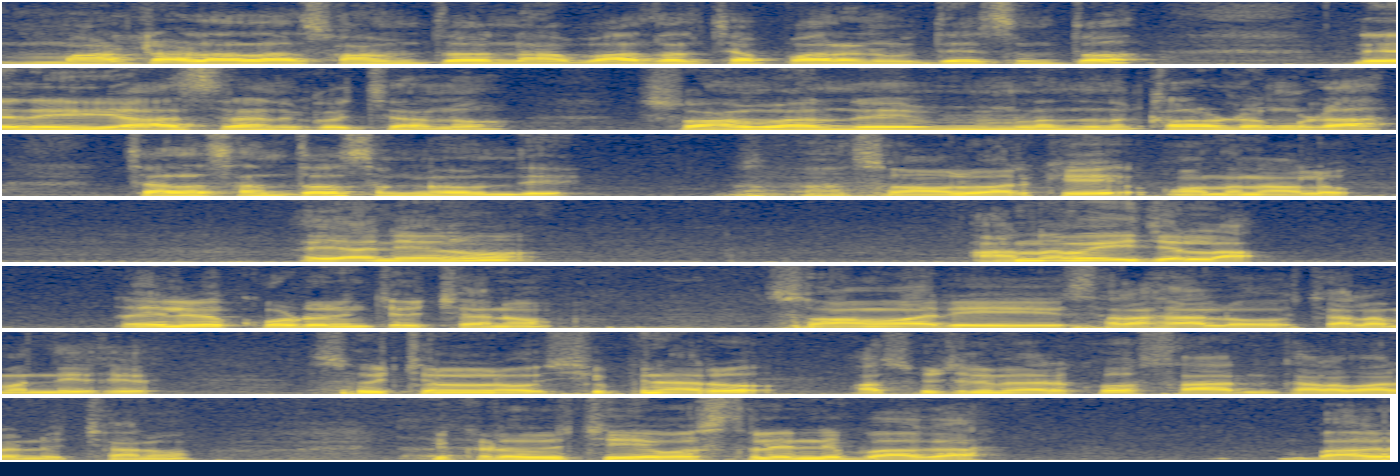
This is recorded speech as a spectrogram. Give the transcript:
మాట్లాడాలా స్వామితో నా బాధలు చెప్పాలనే ఉద్దేశంతో నేను ఈ ఆశ్రయానికి వచ్చాను. స్వామివారిని మిమ్మల్ని అందరిని కలవడం కూడా చాలా సంతోషంగా ఉంది. స్వాముల వారికి వందనాలు. అయ్యా నేను అన్నమయ్య జిల్లా రైల్వే కోడు నుంచి వచ్చాను. స్వామివారి సలహాలు చాలామంది సూచనలు చెప్పినారు. ఆ సూచనల మేరకు సార్ని కలవాలని వచ్చాను. ఇక్కడ వచ్చి వస్తువులన్నీ బాగా బాగా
